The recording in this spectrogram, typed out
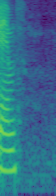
hands.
